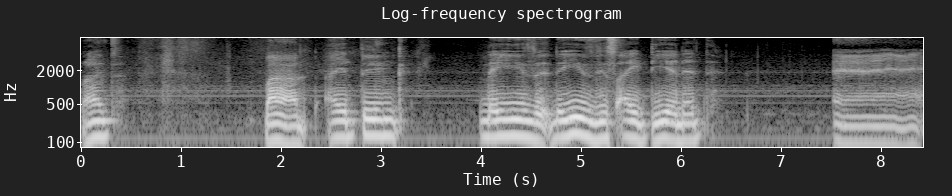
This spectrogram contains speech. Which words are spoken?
right? But I think there is there is this idea that uh,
